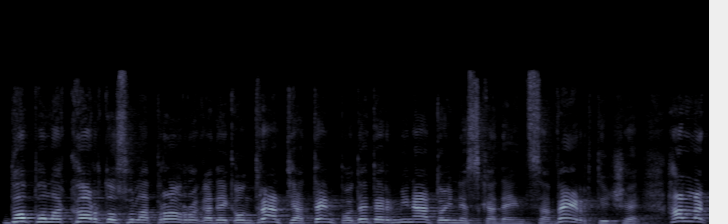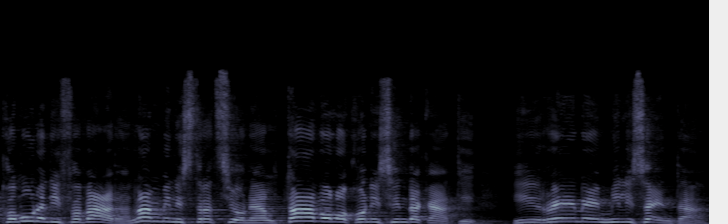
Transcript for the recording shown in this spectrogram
Dopo l'accordo sulla proroga dei contratti a tempo determinato in scadenza, vertice al comune di Favara, l'amministrazione al tavolo con i sindacati. Irene Milisenta.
